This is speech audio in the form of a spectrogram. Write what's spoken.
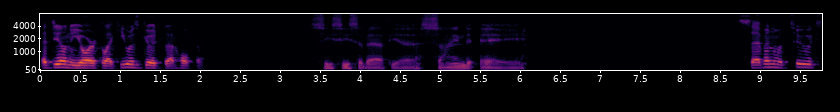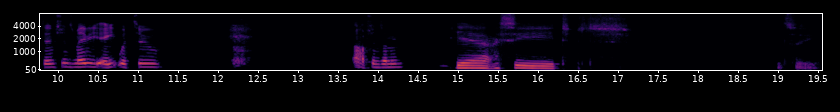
That deal in New York, like he was good for that whole thing. CC Sabathia signed a Seven with two extensions, maybe eight with two options. I mean, Yeah, I see. Let's see.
